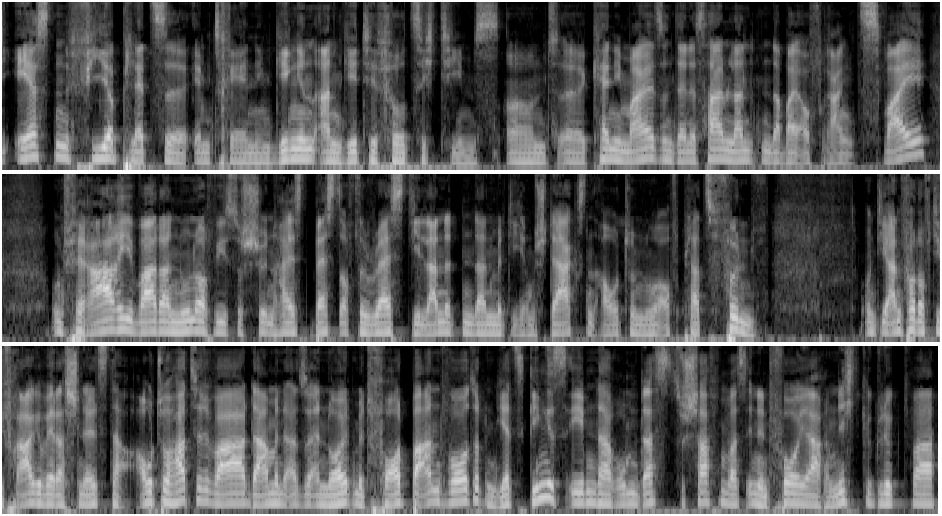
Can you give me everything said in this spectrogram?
Die ersten vier Plätze im Training gingen an GT40-Teams. Und äh, Kenny Miles und Dennis Halm landeten dabei auf Rang 2. Und Ferrari war dann nur noch, wie es so schön heißt, Best of the Rest. Die landeten dann mit ihrem stärksten Auto nur auf Platz 5. Und die Antwort auf die Frage, wer das schnellste Auto hatte, war damit also erneut mit Ford beantwortet. Und jetzt ging es eben darum, das zu schaffen, was in den Vorjahren nicht geglückt war.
